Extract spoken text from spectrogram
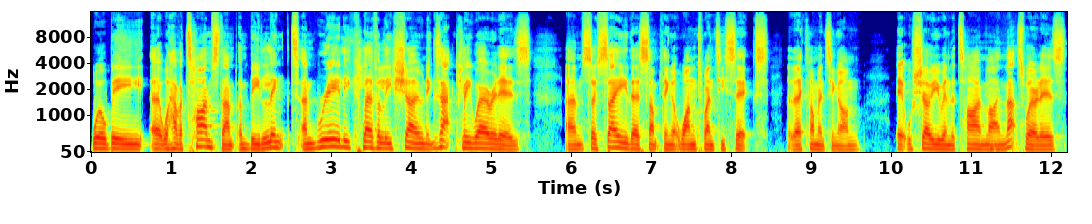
will be uh, will have a timestamp and be linked and really cleverly shown exactly where it is. Um, so, say there's something at 126 that they're commenting on, it will show you in the timeline. That's where it is.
